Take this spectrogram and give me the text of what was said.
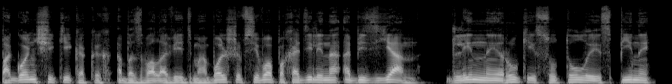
Погонщики, как их обозвала ведьма, больше всего походили на обезьян. Длинные руки, сутулые спины,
